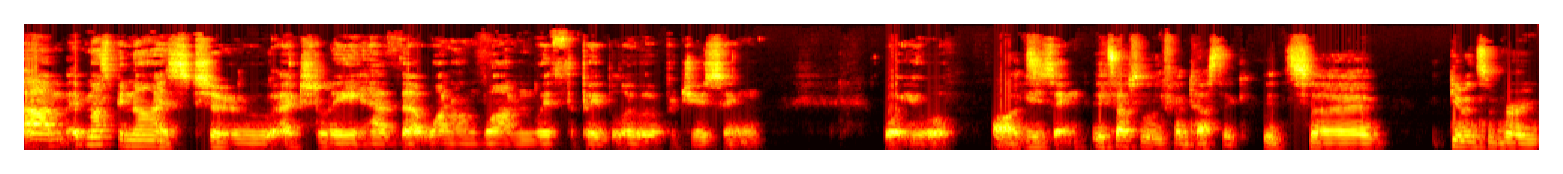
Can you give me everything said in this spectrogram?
Um, it must be nice to actually have that one-on-one with the people who are producing what you're Oh, it's, using. it's absolutely fantastic. It's uh, given some very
